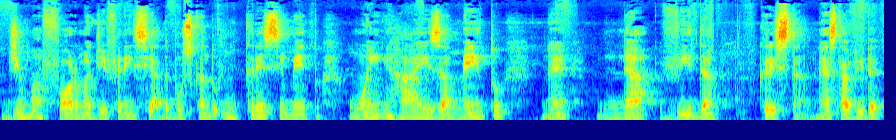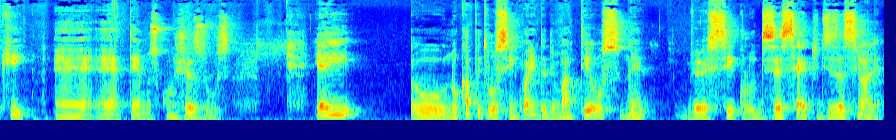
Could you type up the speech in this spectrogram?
de uma forma diferenciada, buscando um crescimento, um enraizamento né, na vida cristã, nesta vida que é, é, temos com Jesus. E aí, o, no capítulo 5 ainda de Mateus, né, versículo 17, diz assim: olha.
